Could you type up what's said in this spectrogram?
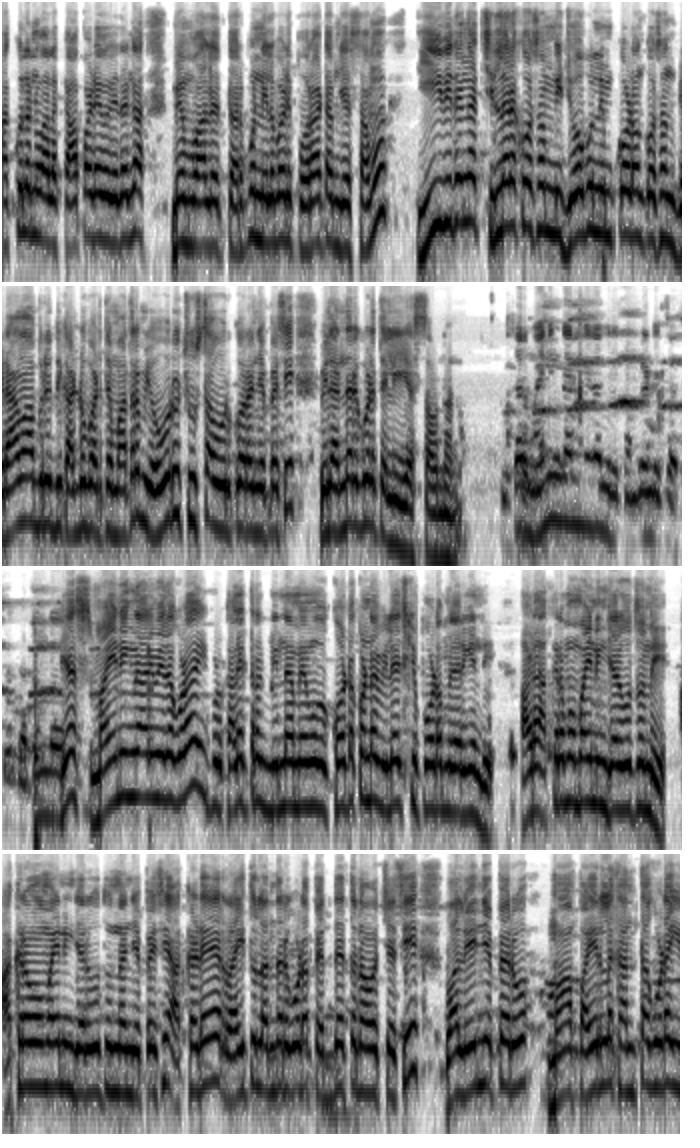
హక్కులను వాళ్ళకి కాపాడే విధంగా మేము వాళ్ళ తరపున నిలబడి పోరాటం చేస్తాము. ఈ విధంగా చిల్లర కోసం మీ జోబులు నింపుకోవడం కోసం గ్రామాభివృద్ధికి అడ్డుపడితే మాత్రం ఎవరు చూస్తా ఊరుకోరని చెప్పేసి వీళ్ళందరికీ కూడా తెలియజేస్తా ఉన్నాను. మైనింగ్ దాని మీద ఎస్ మైనింగ్ దాని మీద కూడా ఇప్పుడు కలెక్టర్ నిన్న మేము కోటకొండ విలేజ్కి పోవడం జరిగింది. ఆడ అక్రమ మైనింగ్ జరుగుతుంది. అక్రమ మైనింగ్ జరుగుతుందని చెప్పేసి అక్కడే రైతులందరూ కూడా పెద్ద ఎత్తున వచ్చేసి వాళ్ళు ఏం చెప్పారు? మా పైర్లకంతా కూడా ఈ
